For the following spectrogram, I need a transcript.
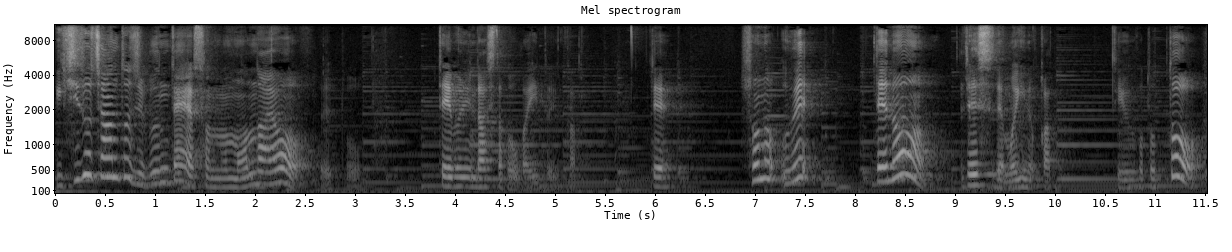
一度ちゃんと自分でその問題を、えっと、テーブルに出した方がいいというか。でその上でのレスでもいいのかっていうことと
